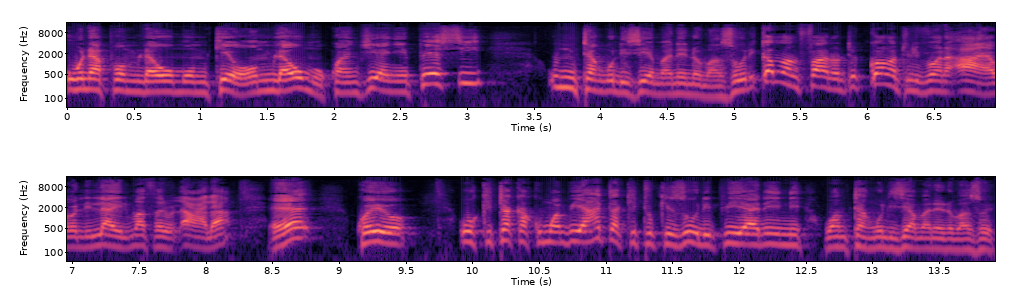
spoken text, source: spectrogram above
unapomlaumu mkeo umlaumu kwa njia nyepesi umtangulizie maneno mazuri. Kama mfano kama tulivyoona aya walilahi lmathalu lala eh? kwa hiyo ukitaka kumwambia hata kitu kizuri pia nini wamtangulizia maneno mazuri.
